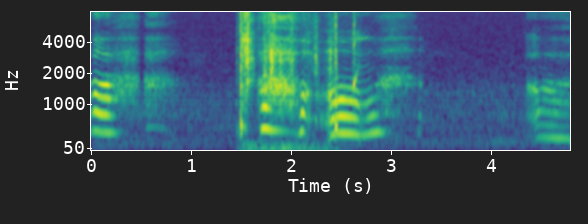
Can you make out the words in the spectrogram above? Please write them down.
Ah. Ah. Oh. Ah.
